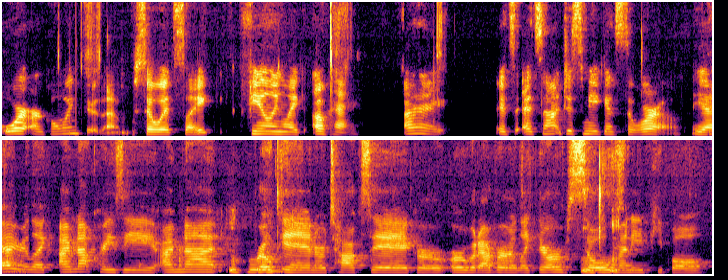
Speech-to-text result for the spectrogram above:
or are going through them. So it's like feeling like, okay, all right, it's it's not just me against the world. Yeah. yeah you're like, I'm not crazy. I'm not mm-hmm. broken or toxic or or whatever. Like there are so mm-hmm. many people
